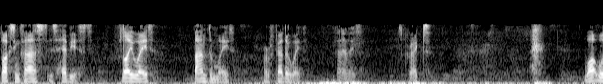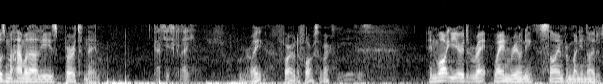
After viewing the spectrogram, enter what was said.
boxing class is heaviest? Flyweight, bantamweight, or featherweight? Featherweight. That's correct. what was Muhammad Ali's birth name? Cassius Clay. Right, fire of the force, over. In what year did Ra- Wayne Rooney sign for Man United?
